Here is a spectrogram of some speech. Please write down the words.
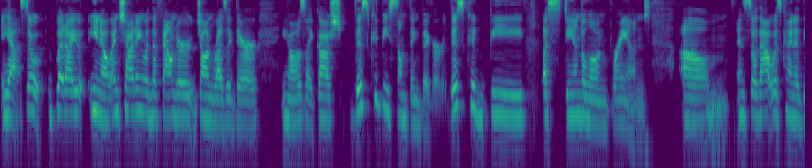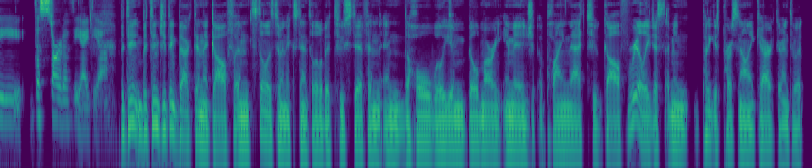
yeah, so, but I, you know, and chatting with the founder John Resch there, you know, I was like, gosh, this could be something bigger. This could be a standalone brand. Um, and so that was kind of the the start of the idea. But didn't but didn't you think back then that golf and still is to an extent a little bit too stiff and and the whole William Bill Murray image applying that to golf really just I mean putting his personality character into it.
